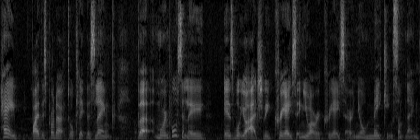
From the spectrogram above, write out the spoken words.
hey, buy this product or click this link. But more importantly, is what you're actually creating. You are a creator and you're making something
